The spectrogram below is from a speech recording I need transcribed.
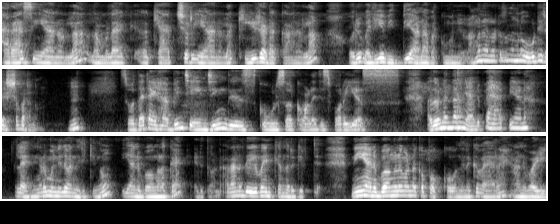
ഹരാസ് ചെയ്യാനുള്ള നമ്മളെ ക്യാപ്ചർ ചെയ്യാനുള്ള കീഴടക്കാനുള്ള ഒരു വലിയ വിദ്യയാണ് അവർക്ക് മുന്നിലുള്ളത്. അങ്ങനെയുള്ളിടത്ത് നമ്മൾ ഓടി രക്ഷപ്പെടണം. So that I have been changing these schools or colleges for years അതുകൊണ്ട് എന്താണ്? ഞാനിപ്പോൾ ഹാപ്പിയാണ് അല്ലേ? നിങ്ങളുടെ മുന്നിൽ വന്നിരിക്കുന്നു. ഈ അനുഭവങ്ങളൊക്കെ എടുത്തുകൊണ്ട് അതാണ് ദൈവം എനിക്ക് തന്നൊരു ഗിഫ്റ്റ് നീ അനുഭവങ്ങൾ കൊണ്ടൊക്കെ പൊക്കോ? നിനക്ക് വേറെ ആണ് വഴി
